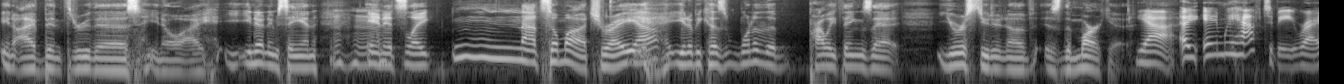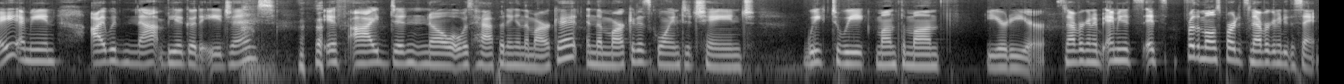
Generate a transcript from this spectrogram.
you know i've been through this you know i you know what i'm saying and it's like mm, not so much right Yeah. you know because one of the probably things that you're a student of is the market Yeah. And we have to be, right? I mean, I would not be a good agent if I didn't know what was happening in the market. And the market is going to change week to week, month to month, year to year. It's never going to be, I mean, it's, it's, for the most part, it's never going to be the same.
